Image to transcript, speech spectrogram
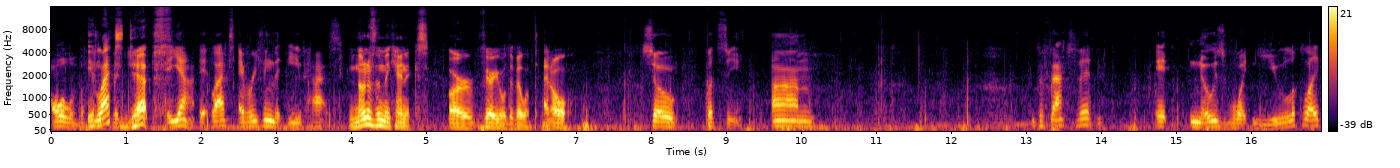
all of the. It lacks that Eve- depth. yeah, it lacks everything that Eve has. None of the mechanics are very well developed at all. So, let's see. Um, the fact that it knows what you look like.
